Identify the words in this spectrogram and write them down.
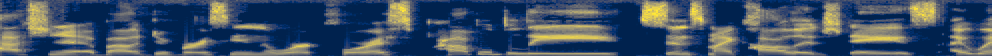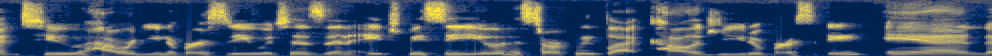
passionate about diversity in the workforce probably since my college days. I went to Howard University, which is an HBCU, a historically black college university. And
